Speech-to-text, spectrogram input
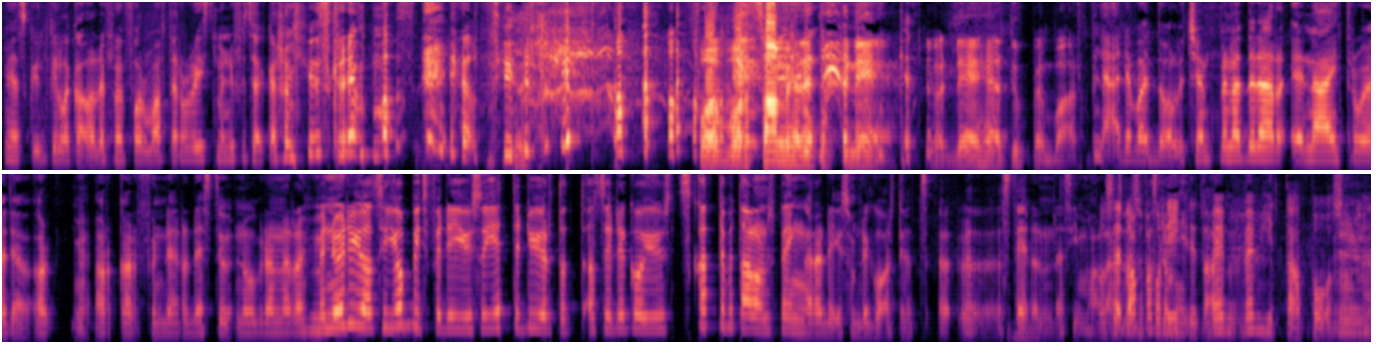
jag skulle inte vilja kalla det för en form av terrorism, men nu försöker de ju skrämmas helt tydligt. Vårt samhälle på knä. Ja, det är helt uppenbart. nej, det var ett dåligt skämt, men att det där, eh, nej, tror jag att jag or- orkar fundera desto noggrannare. Men nu är det ju alltså jobbigt för det är ju så jättedyrt att, alltså det går ju, skattebetalarnas pengar är det ju som det går till att äh, städa den där simhallen. Och sen alltså på riktigt, vem, vem hittar på sånt här?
